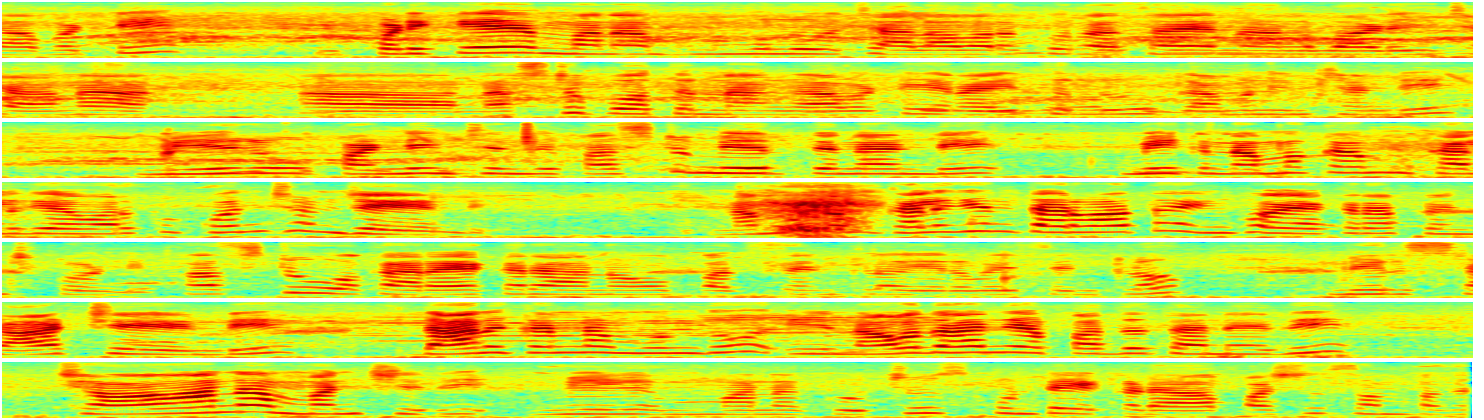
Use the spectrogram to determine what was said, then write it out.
కాబట్టి ఇప్పటికే మన భూములు చాలా వరకు రసాయనాలు వాడి చాలా నష్టపోతున్నాం కాబట్టి రైతులు గమనించండి. మీరు పండించింది ఫస్ట్ మీరు తినండి. మీకు నమ్మకం కలిగే వరకు కొంచెం చేయండి. నమ్మకం కలిగిన తర్వాత ఇంకో ఎకరా పెంచుకోండి. ఫస్ట్ ఒక అర ఎకరానో పది సెంట్లో ఇరవై సెంట్లో మీరు స్టార్ట్ చేయండి. దానికన్నా ముందు ఈ నవధాన్య పద్ధతి అనేది చాలా మంచిది. మీ మనకు చూసుకుంటే ఇక్కడ పశు సంపద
